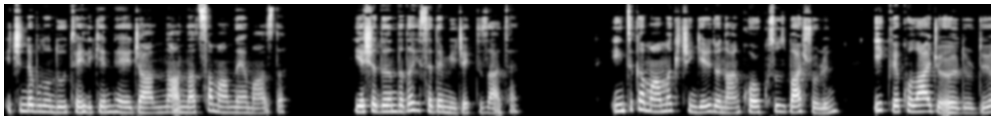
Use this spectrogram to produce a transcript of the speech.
İçinde bulunduğu tehlikenin heyecanını anlatsam anlayamazdı. Yaşadığında da hissedemeyecekti zaten. İntikam almak için geri dönen korkusuz başrolün ilk ve kolayca öldürdüğü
